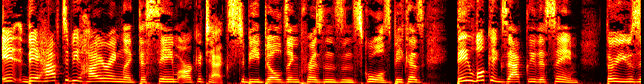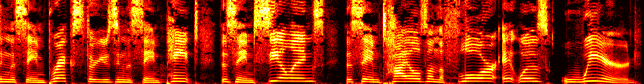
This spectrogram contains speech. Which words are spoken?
It, they have to be hiring like the same architects to be building prisons and schools because they look exactly the same. They're using the same bricks, they're using the same paint, the same ceilings, the same tiles on the floor. It was weird.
